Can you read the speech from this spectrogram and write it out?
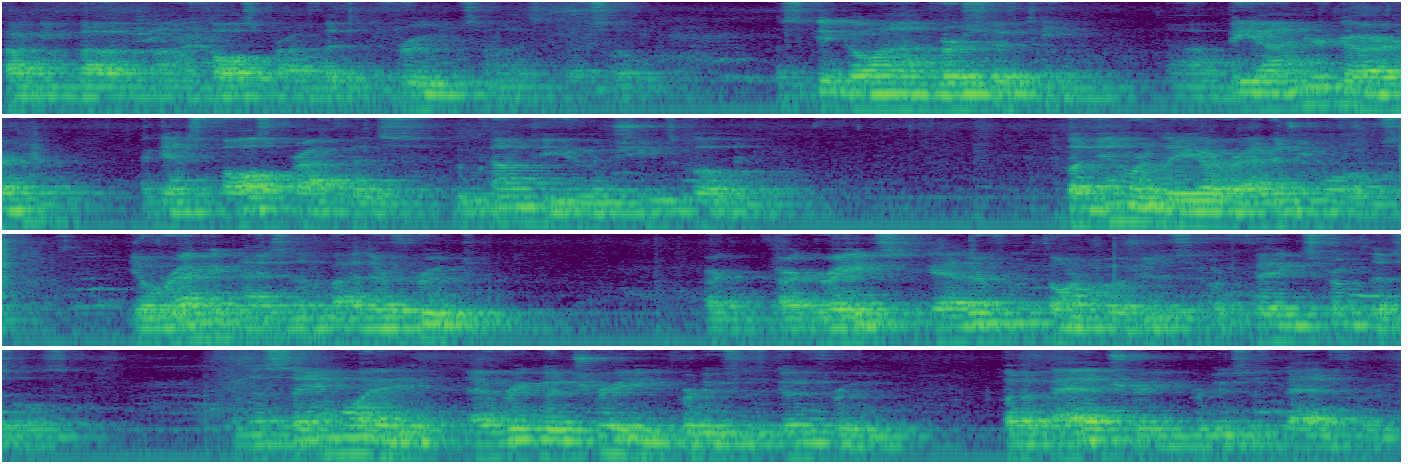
talking about uh, false prophets and fruit and some of that stuff. So let's get going on verse 15. Uh, Be on your guard against false prophets who come to you in sheep's clothing, but inwardly are ravaging wolves. You'll recognize them by their fruit. Are, are grapes gathered from thorn bushes or figs from thistles? In the same way, every good tree produces good fruit, but a bad tree produces bad fruit.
